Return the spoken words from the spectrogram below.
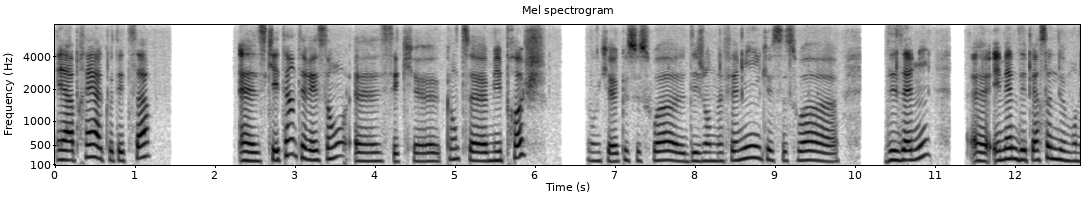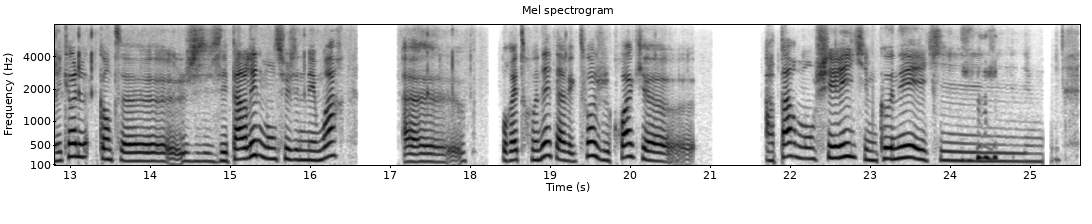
Et après, à côté de ça, euh, ce qui était intéressant, euh, c'est que quand euh, mes proches, que ce soit des gens de ma famille, que ce soit des amis, et même des personnes de mon école, quand j'ai parlé de mon sujet de mémoire, pour être honnête avec toi, je crois que, à part mon chéri qui me connaît et qui...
